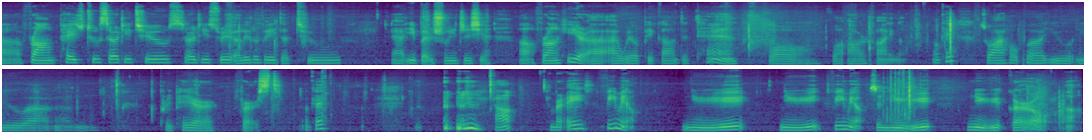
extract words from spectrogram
uh, from page 232, 33, a little bit to uh, 一本书一直写。 uh, from here, I, I will pick out the 10 for, for our final. Okay, so I hope uh, you, you uh, um, prepare first. Okay. 好，Number eight, female，女女 female 是女女 girl 啊。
